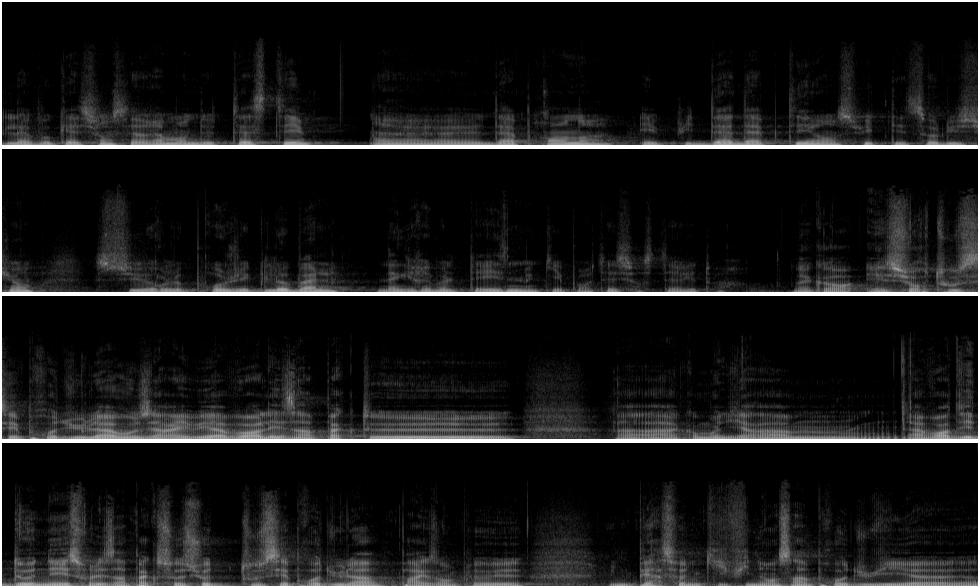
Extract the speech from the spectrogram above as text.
la vocation, c'est vraiment de tester, euh, d'apprendre et puis d'adapter ensuite les solutions sur le projet global d'agrivoltaïsme qui est porté sur ce territoire. D'accord. Et sur tous ces produits-là, vous arrivez à voir les impacts à, comment dire, avoir des données sur les impacts sociaux de tous ces produits-là. Par exemple, euh, une personne qui finance un produit, euh,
